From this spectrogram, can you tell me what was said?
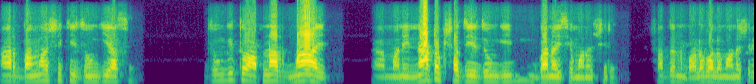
আর বাংলাদেশে কি জঙ্গি আছে? জঙ্গি তো আপনার মায় মানে নাটক সাজিয়ে জঙ্গি বানাইছে মানুষের। সাধারণ ভালো ভালো মানুষের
